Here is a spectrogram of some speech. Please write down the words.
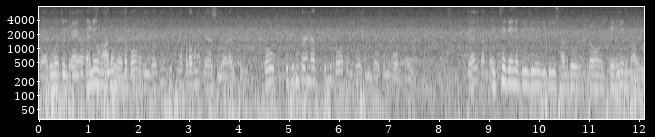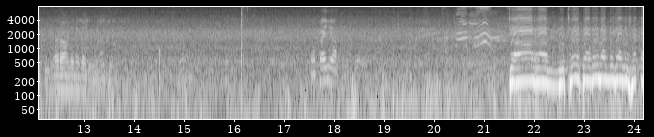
ਕੈਚ ਬਹੁਤ ਚੱਲੇ ਆ। ਪਹਿਲੇ ਦਾ ਤਾਂ ਬਹੁਤ ਵੱਡੀਆਂ ਗਲਤੀਆਂ ਕੀਤੀਆਂ ਬੜਾ ਹੋਣਾ ਕਿਹਾ ਸੀ ਯਾਰ ਇੱਥੇ ਵੀ। ਉਹ ਪਿੱਲੀ ਨੂੰ ਕਹਿਣਾ ਪਿੱਲੀ ਬਹੁਤ ਸੋਹਣੀ ਬਹੁਤ ਸੋਹਣੀ ਬਹੁਤ ਸੋਹਣੀ ਬੋਲ ਕਰਾਈ। ਕੈਚ ਕਰਦਾ ਇੱਥੇ ਕਿਸੇ ਨੇ ਪੀਡੀ ਨਹੀਂ ਕੀਤੀ ਵੀ ਛੱਡ ਦੋ ਰੋ ਕਿਸੇ ਨੇ ਨਿਕਾਲ ਦਿੱਤੀ ਆ ਰਾਮ ਦੇ ਨੇ ਕਾ ਦੋ ਟੋਕਾ ਆ। ਚਾਰ ਰਨ ਨਿਛੇ ਏਦਾਂ ਨਹੀਂ ਗੱਲ, ਛੱਕਾ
